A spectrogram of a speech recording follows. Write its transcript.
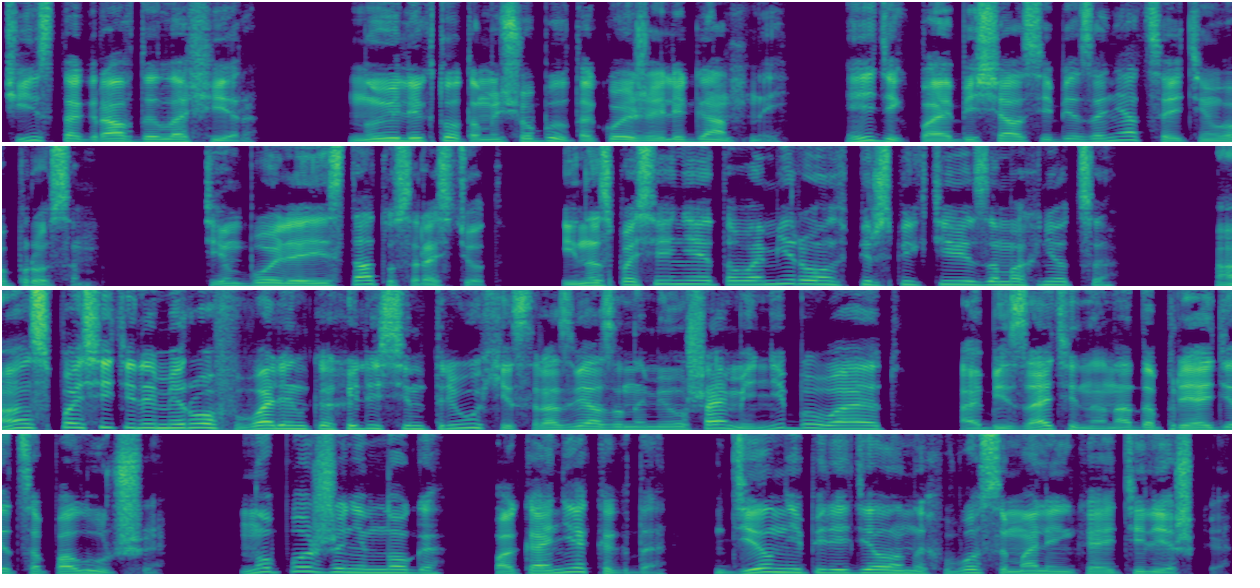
Чисто граф де Лафер. Ну или кто там еще был такой же элегантный. Эдик пообещал себе заняться этим вопросом. Тем более и статус растет, и на спасение этого мира он в перспективе замахнется. А спасители миров в валенках или симтриухе с развязанными ушами не бывают. Обязательно надо приодеться получше. Но позже немного, пока некогда, дел не переделанных воз и маленькая тележка.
